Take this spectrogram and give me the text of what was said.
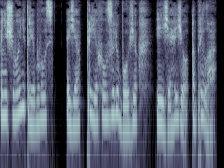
ничего и не требовалось. Я приехала за любовью, и я ее обрела.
